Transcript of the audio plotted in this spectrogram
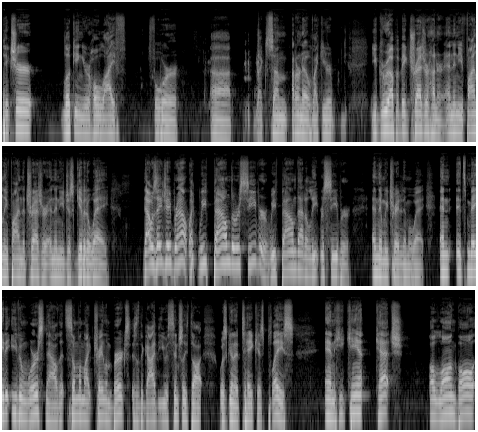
picture looking your whole life for uh like some I don't know, like you're you grew up a big treasure hunter and then you finally find the treasure and then you just give it away. That was AJ Brown. Like we found the receiver. We found that elite receiver and then we traded him away. And it's made it even worse now that someone like Treylon Burks is the guy that you essentially thought was going to take his place and he can't catch a long ball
